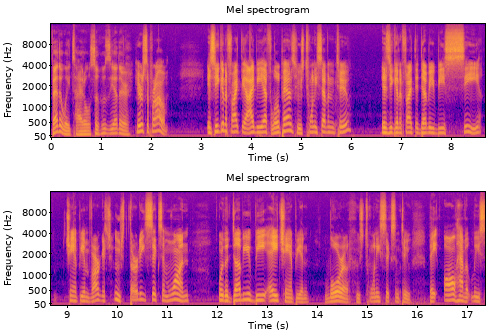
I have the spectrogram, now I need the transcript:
featherweight title. So who's the other? Here's the problem. Is he going to fight the IBF Lopez, who's 27 and 2? Is he going to fight the WBC champion Vargas, who's 36 and 1, or the WBA champion Lara, who's 26 and 2? They all have at least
